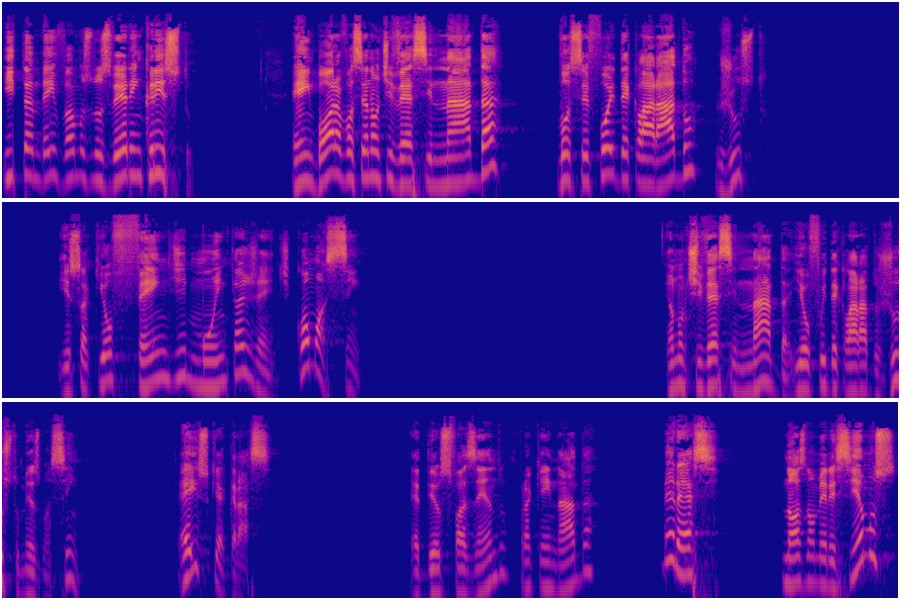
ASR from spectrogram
E também vamos nos ver em Cristo. Embora você não tivesse nada, você foi declarado justo. Isso aqui ofende muita gente. Como assim? eu não tivesse nada e eu fui declarado justo mesmo assim? É isso que é graça. É Deus fazendo para quem nada merece. Nós não merecíamos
